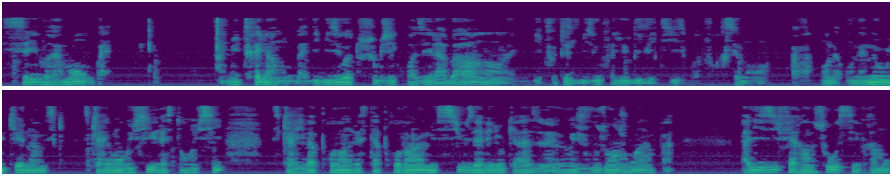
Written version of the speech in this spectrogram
C'est vraiment, du très bien. Donc, bah, des bisous à tous ceux que j'ai croisés là-bas. Hein, des photos de bisous, des bêtises, forcément on a, nos week-ends. Hein, ce, qui, arrive en Russie reste en Russie. Ce qui arrive à Provins reste à Provins. Mais si vous avez l'occasion, euh, je vous enjoins. Allez-y faire un saut, c'est vraiment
